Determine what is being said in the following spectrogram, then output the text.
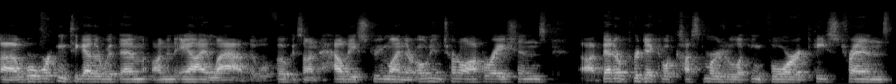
uh, we're working together with them on an AI lab that will focus on how they streamline their own internal operations, uh, better predict what customers are looking for, case trends,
